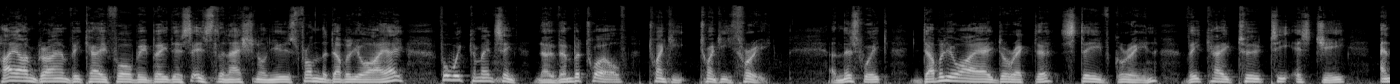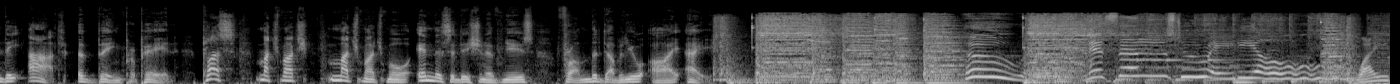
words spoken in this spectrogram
Hi, I'm Graham VK4BB. This is the national news from the WIA for week commencing November 12, 2023. And this week, WIA Director Steve Green, VK2TSG, and the art of being prepared. Plus, much, much, much, much more in this edition of news from the WIA. Who listens to radio? Wade,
